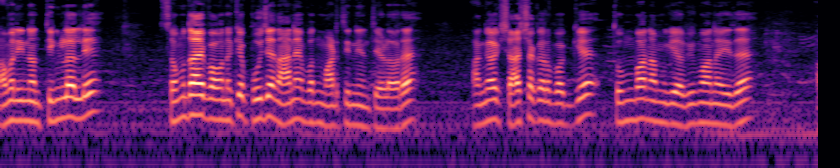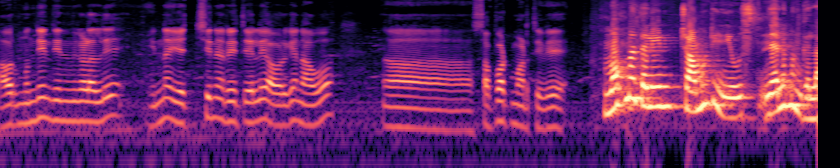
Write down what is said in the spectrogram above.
ಆಮೇಲೆ ಇನ್ನೊಂದು ತಿಂಗಳಲ್ಲಿ ಸಮುದಾಯ ಭವನಕ್ಕೆ ಪೂಜೆ ನಾನೇ ಬಂದು ಮಾಡ್ತೀನಿ ಅಂತ ಹೇಳವ್ರೆ. ಹಂಗಾಗಿ ಶಾಸಕರ ಬಗ್ಗೆ ತುಂಬ ನಮಗೆ ಅಭಿಮಾನ ಇದೆ. ಅವ್ರ ಮುಂದಿನ ದಿನಗಳಲ್ಲಿ ಇನ್ನೂ ಹೆಚ್ಚಿನ ರೀತಿಯಲ್ಲಿ ಅವ್ರಿಗೆ ನಾವು ಸಪೋರ್ಟ್ ಮಾಡ್ತೀವಿ. ಮೊಹಮ್ಮದ್ ಅಲೀಂ, ಚಾಮುಂಡಿ ನ್ಯೂಸ್, ನೆಲಮಂಗಲ.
